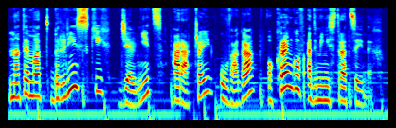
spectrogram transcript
na temat berlińskich dzielnic, a raczej, uwaga, okręgów administracyjnych.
